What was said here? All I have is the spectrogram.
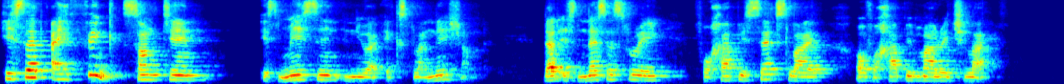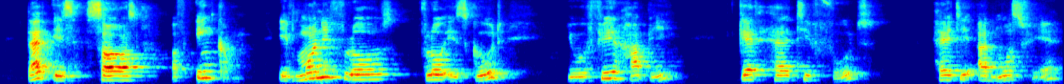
He said, I think something is missing in your explanation that is necessary for happy sex life or for happy marriage life. That is source of income. If money flows, flow is good, you will feel happy, get healthy food, healthy atmosphere,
